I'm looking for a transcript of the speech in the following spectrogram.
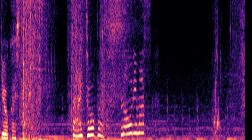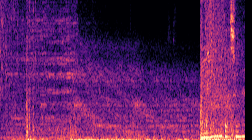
了解した。大丈夫。治ります所ね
